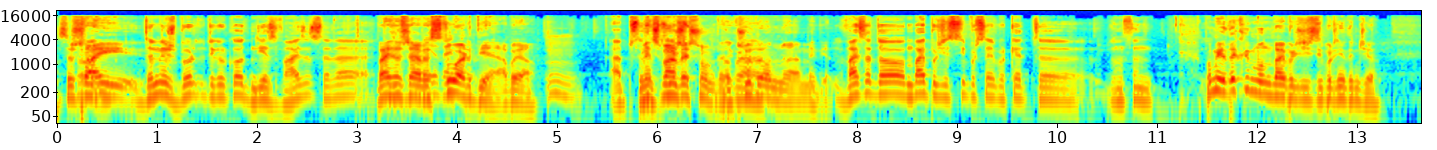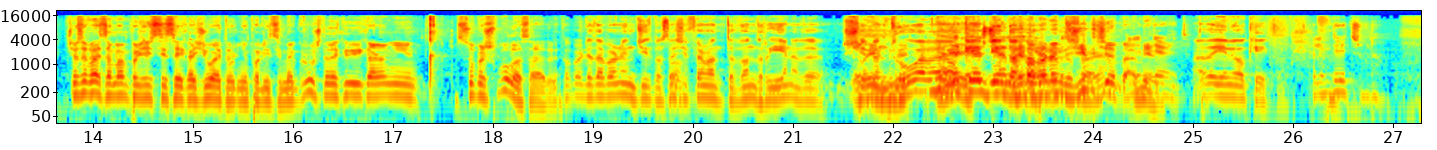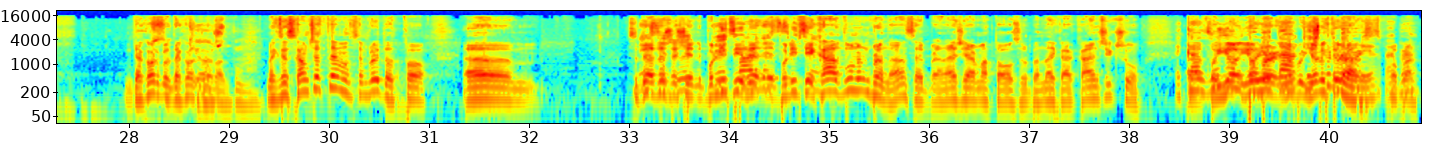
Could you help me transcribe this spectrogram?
s'është po, ai dëmi është bër t'i kërkohet ndjesë vajzës edhe vajza është arrestuar dje apo jo. Mm. Absolutisht. Me çfarë veshun tani? Po, pra, Kështu thonë mediat. Vajza do mbajë përgjegjësi për sa i përket, domethënë. Po mirë, dhe ky mund mbajë përgjegjësi për një tjetër gjë. Që nëse vajza mban përgjegjësi se i ka gjuajtur një polici me grusht dhe ky i ka rënë një super shpullë sa aty. Po po le ta pranojmë gjithë pastaj po. që femrat të venë rrihen edhe shqepen në dru dhe ne të biem dakord. Le ta pranojmë të gjithë që bëri mirë. Edhe jemi okay këtu. Faleminderit shumë. Dakor, po dakor. Kjo është puna. Me këtë s'kam çfarë të them, s'e mbroj dot, po ëm Se do të thosha se policia policia e ka dhunën brenda, se prandaj është i armatosur, prandaj ka kamxhik kështu. Po jo, jo, jo, jo, jo në këtë rast. Po pra.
